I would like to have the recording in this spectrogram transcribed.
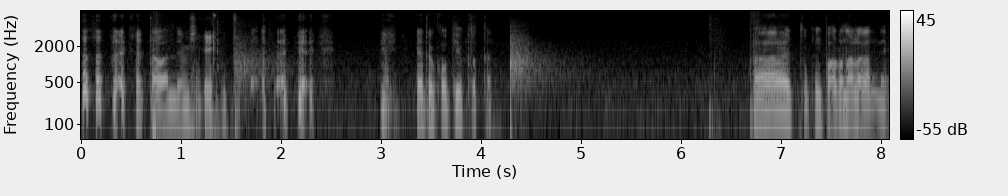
애답 안 덤비야겠다. 해도 꽃피 붙다. 아, 뚜껑 바로 날아갔네.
